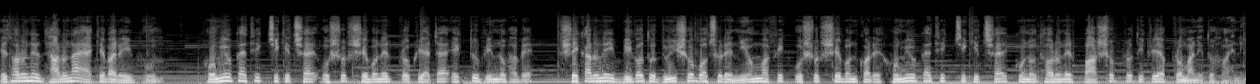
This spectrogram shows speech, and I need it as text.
এ ধরনের ধারণা একেবারেই ভুল। হোমিওপ্যাথিক চিকিৎসায় ওষুধ সেবনের প্রক্রিয়াটা একটু ভিন্নভাবে, সে কারণেই বিগত দুইশো বছরে নিয়মমাফিক ওষুধ সেবন করে হোমিওপ্যাথিক চিকিৎসায় কোনো ধরনের পার্শ্ব প্রতিক্রিয়া প্রমাণিত হয়নি।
